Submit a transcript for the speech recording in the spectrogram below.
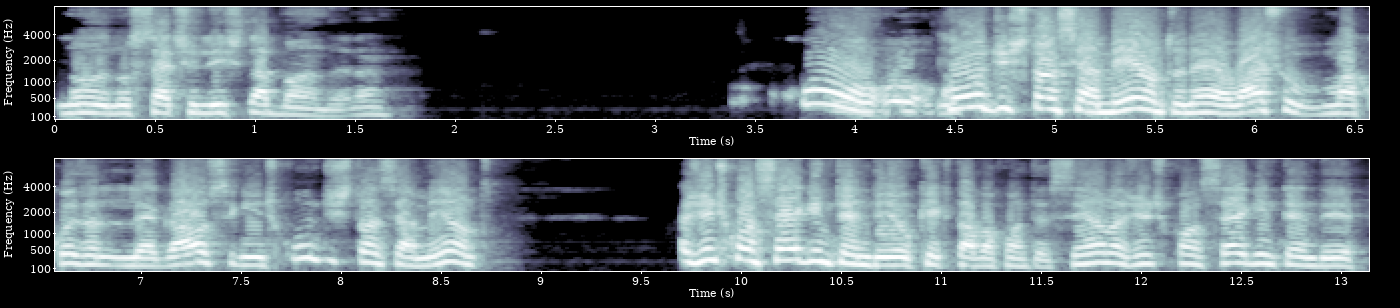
no, no set list da banda, né? Com, o, com o distanciamento, né? Eu acho uma coisa legal é o seguinte, com o distanciamento, a gente consegue entender o que estava acontecendo, a gente consegue entender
